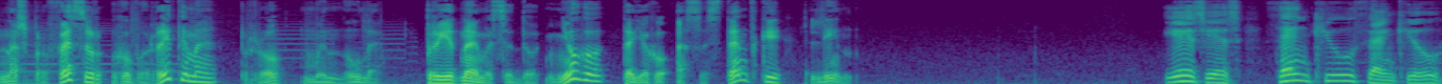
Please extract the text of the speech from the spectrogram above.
наш професор говоритиме про минуле. Приєднаємося до нього та його асистентки Лін. Yes, yes. Thank you, thank you.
